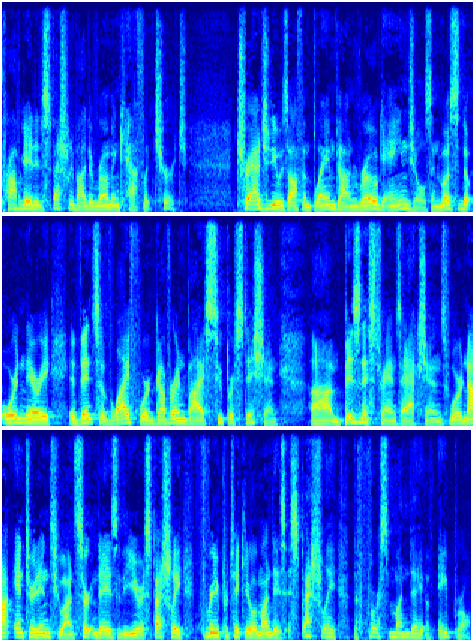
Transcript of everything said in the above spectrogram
propagated especially by the Roman Catholic Church. Tragedy was often blamed on rogue angels, and most of the ordinary events of life were governed by superstition. Um, business transactions were not entered into on certain days of the year, especially three particular Mondays, especially the first Monday of April.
